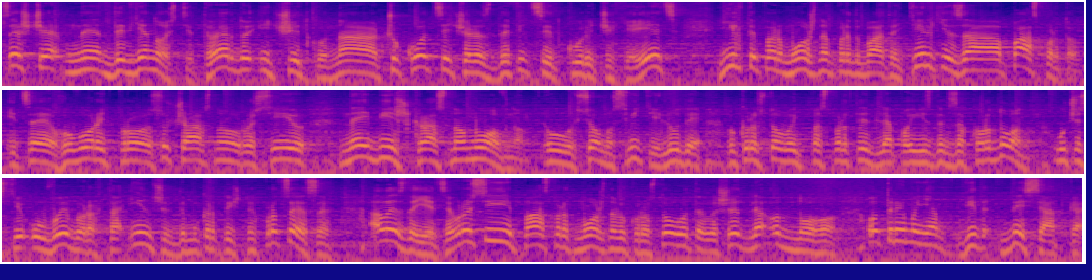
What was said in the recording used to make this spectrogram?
Це ще не 90-ті. Твердо і чітко на Чукотці через дефіцит курячих яєць їх тепер можна придбати тільки за паспортом, і це говорить про сучасну Росію найбільш красномовно. У всьому світі люди використовують паспорти для поїздок за кордон, участі у виборах та інших демократичних процесах. Але здається, в Росії паспорт можна використовувати лише для одного отримання від десятка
